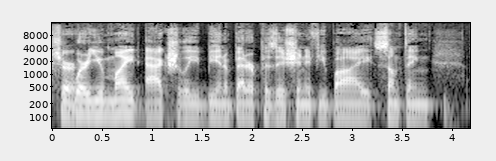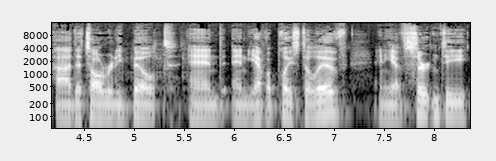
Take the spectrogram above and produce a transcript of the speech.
sure. where you might actually be in a better position if you buy something uh, that's already built and and you have a place to live and you have certainty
